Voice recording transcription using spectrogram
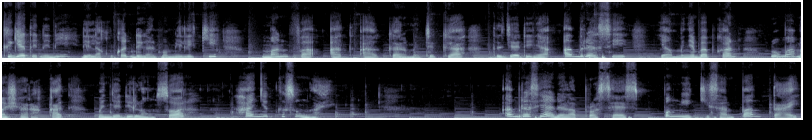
Kegiatan ini dilakukan dengan memiliki manfaat agar mencegah terjadinya abrasi yang menyebabkan rumah masyarakat menjadi longsor hanyut ke sungai. Abrasi adalah proses pengikisan pantai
